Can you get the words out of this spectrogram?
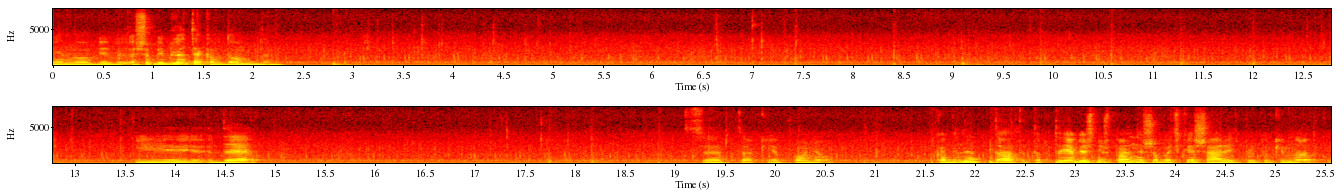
він у біблі... Що бібліотека вдома, да. І де? Це так я поняв. Кабінет тата. Тобто я більш ніж певний, що батьки шарять про ту кімнатку.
